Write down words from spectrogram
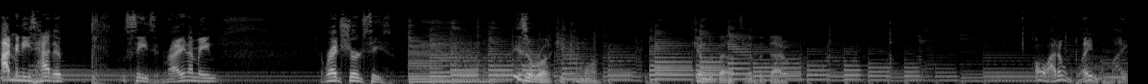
I mean, he's had a season, right? I mean, red shirt season. He's a rookie. Come on. Give him the benefit of the doubt. Oh, I don't blame him. I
